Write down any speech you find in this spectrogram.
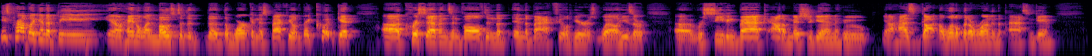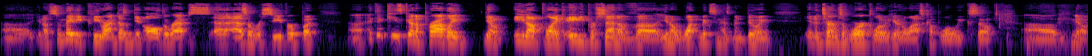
he's probably going to be you know handling most of the, the, the work in this backfield. They could get uh, Chris Evans involved in the in the backfield here as well. He's a, a, receiving back out of Michigan who you know has gotten a little bit of run in the passing game. Uh, you know, so maybe Perine doesn't get all the reps uh, as a receiver, but uh, I think he's going to probably you know eat up like eighty percent of uh, you know what Mixon has been doing in terms of workload here the last couple of weeks. So, uh, you know,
